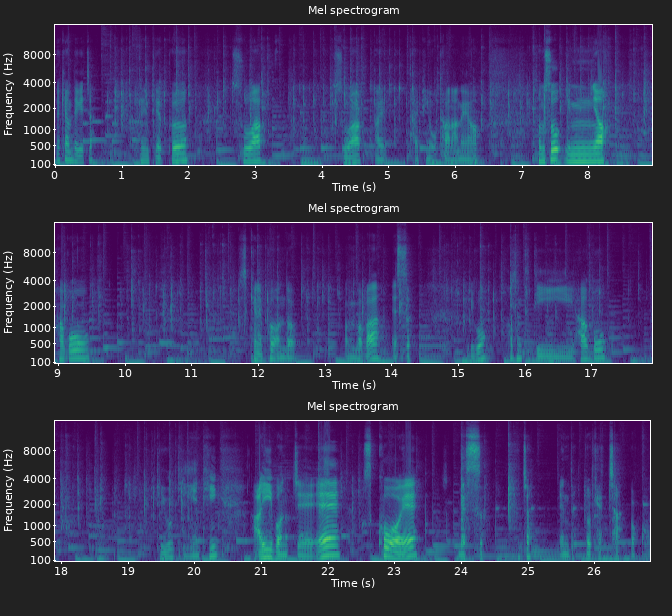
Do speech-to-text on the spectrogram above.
이렇게 하면 되겠죠? printf 수학 수학 아이 타이핑 오타가 나네요. 점수 입력하고 스캔F 언더 언더바 S 그리고 %d 하고 그리고 dnt i 번째에 스코어에 매스. 그쵸? 엔드. 또 개차 넣고.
